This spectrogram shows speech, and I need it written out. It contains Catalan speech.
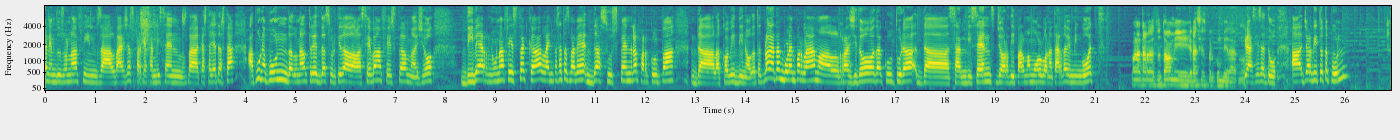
Anem d'Osona fins al Bages perquè Sant Vicenç de Castellet està a punt a punt de donar el tret de sortida de la seva festa major d'hivern, una festa que l'any passat es va haver de suspendre per culpa de la Covid-19. De tot plegat en volem parlar amb el regidor de Cultura de Sant Vicenç, Jordi Palma. Molt bona tarda, benvingut. Bona tarda a tothom i gràcies per convidar-nos. Gràcies a tu. Uh, Jordi, tot a punt?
